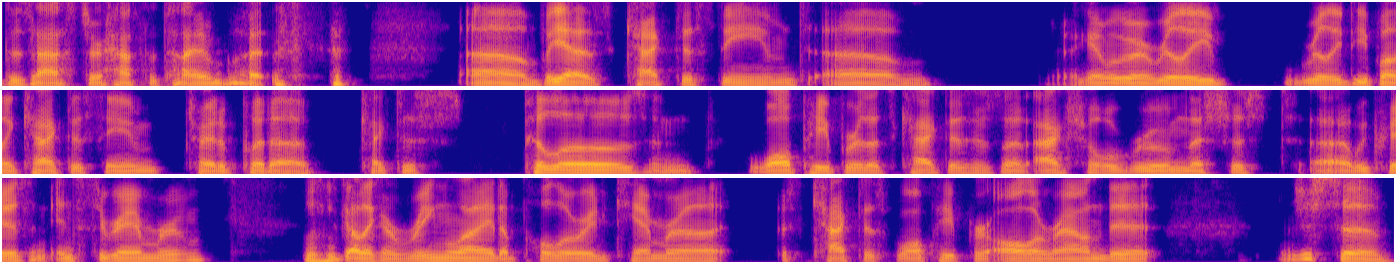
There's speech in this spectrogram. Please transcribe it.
disaster half the time, but um but yeah, it's cactus themed. Um again we went really, really deep on the cactus theme, try to put a cactus pillows and wallpaper that's cactus. There's an actual room that's just uh we created as an Instagram room. It's Mhm. got like a ring light, a Polaroid camera, there's cactus wallpaper all around it. Just to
